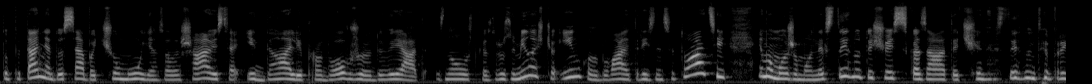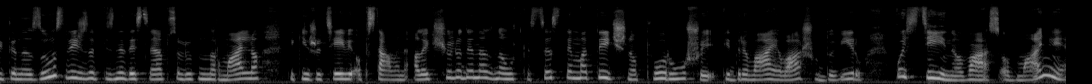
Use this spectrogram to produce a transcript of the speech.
то питання до себе, чому я залишаюся і далі продовжую довіряти. Знову ж таки, зрозуміло, що інколи бувають різні ситуації, і ми можемо не встигнути щось сказати, чи не встигнути прийти на зустріч, зустріч, запізнитись це абсолютно нормально, такі життєві обставини. Але якщо людина знову ж таки систематично порушує, підриває вашу довіру, постійно вас обманює.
